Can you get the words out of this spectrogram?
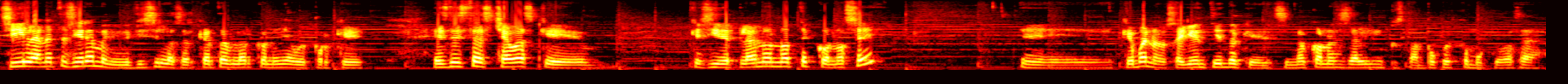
Sí, la neta sí era medio difícil acercarte a hablar con ella, güey, porque es de estas chavas que, que si de plano no te conoce, eh, que bueno, o sea, yo entiendo que si no conoces a alguien, pues tampoco es como que vas a,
